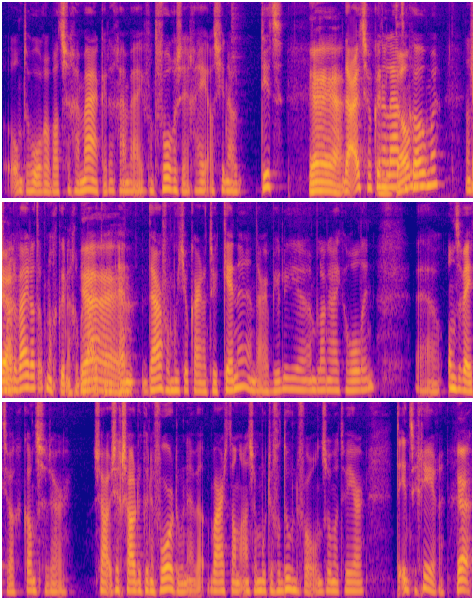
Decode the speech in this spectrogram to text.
om te horen wat ze gaan maken. Dan gaan wij van tevoren zeggen, hey, als je nou dit Ja, ja, ja. eruit zou kunnen En laten komen, dan zouden wij dat ook nog kunnen gebruiken. En daarvoor moet je elkaar natuurlijk kennen. En daar hebben jullie eh, een belangrijke rol in. eh, om te weten welke kansen er zou, zich zouden kunnen voordoen. En waar het dan aan zou moeten voldoen voor ons om het weer te integreren. ja.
